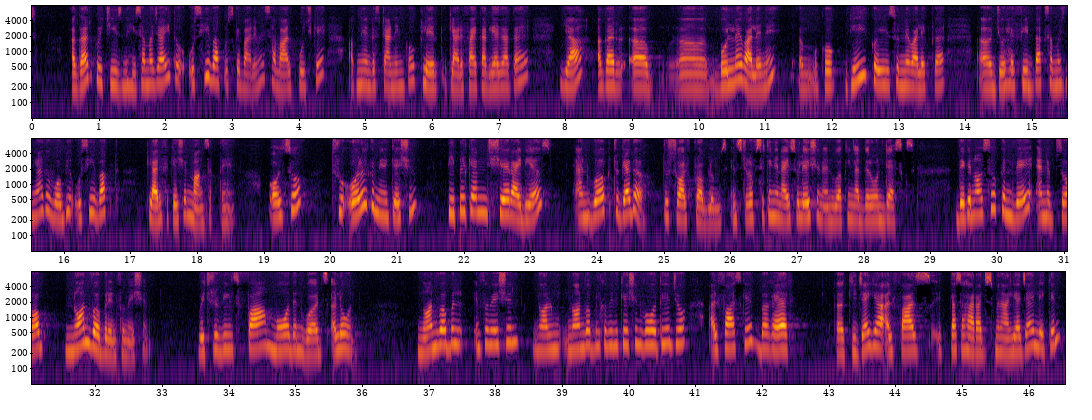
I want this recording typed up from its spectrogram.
अगर कोई चीज़ नहीं समझ आई तो उसी वक्त उसके बारे में सवाल पूछ के अपनी अंडरस्टैंडिंग को क्लियर क्लैरिफाई कर लिया जाता है। या अगर आ, आ, बोलने वाले ने आ, को भी कोई सुनने वाले का आ, जो है फीडबैक समझ नहीं आया तो वो भी उसी वक्त क्लैरिफिकेशन मांग सकते हैं। Also through oral communication people can share ideas and work together to solve problems instead of sitting in isolation and working at their own desks. They can also convey and absorb non-verbal information, which reveals far more than words alone. Non-verbal information, non-verbal communication वो होती है जो अल्फाज के बग़ैर की जाए या अल्फाज का सहारा जिसमें ना लिया जाए लेकिन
